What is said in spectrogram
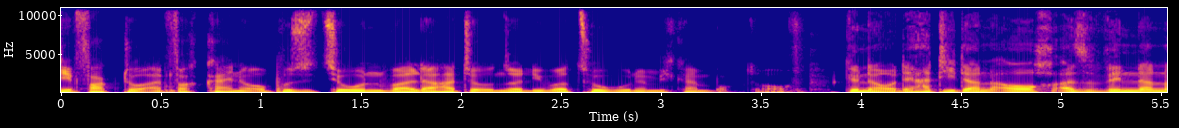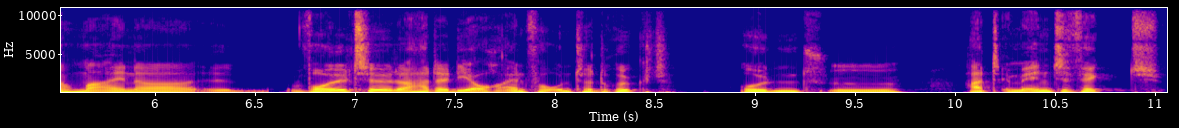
de facto einfach keine Opposition, weil da hatte unser lieber Zogu nämlich keinen Bock drauf. Genau, der hat die dann auch, also wenn dann noch mal einer äh, wollte, da hat er die auch einfach unterdrückt und äh, hat im Endeffekt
